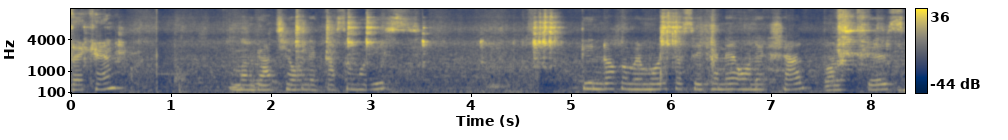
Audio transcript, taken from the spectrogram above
দেখেন আমার গাছে অনেক কাঁচামরিচ। তিন রকমের মরিচ আছে এখানে অনেক স্বাদ অনেক টেস্ট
